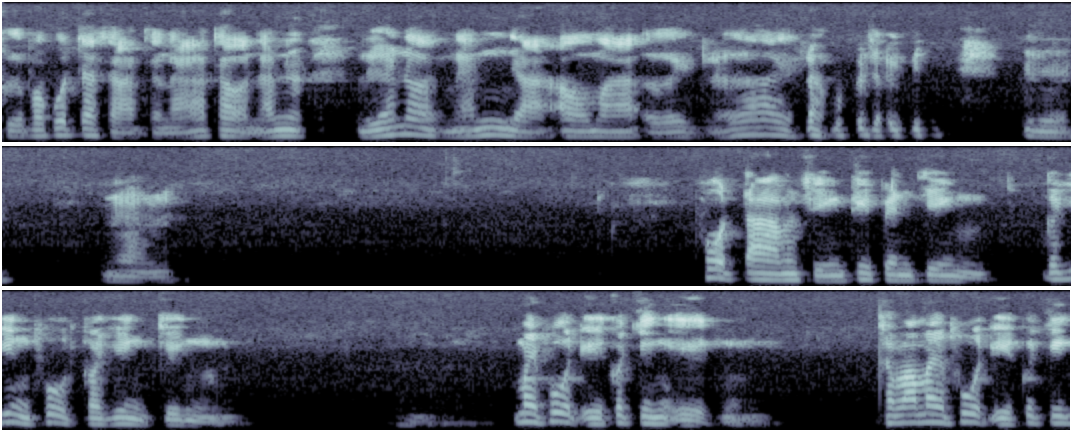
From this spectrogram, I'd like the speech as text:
คือพระพุทธศาสนาเท่านั้น เหลือนอกนั้นอย่าเอามาเอ่ยเลยเราพูดอย่างนี้นั่นพูดตามสิ่งที่เป็นจริง ก็ยิ่งพูดก็ยิ่งจริง ไม่พูดอีกก็จริงอีกคำว่าไม่พูดอีกก็จริง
